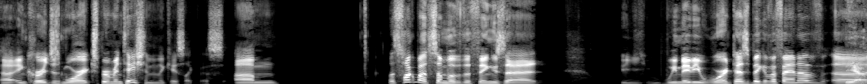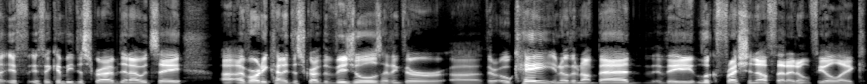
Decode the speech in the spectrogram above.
uh, encourages more experimentation in the case like this. Um, let's talk about some of the things that we maybe weren't as big of a fan of, uh, yeah. if if it can be described. And I would say uh, I've already kind of described the visuals. I think they're uh, they're okay. You know, they're not bad. They look fresh enough that I don't feel like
